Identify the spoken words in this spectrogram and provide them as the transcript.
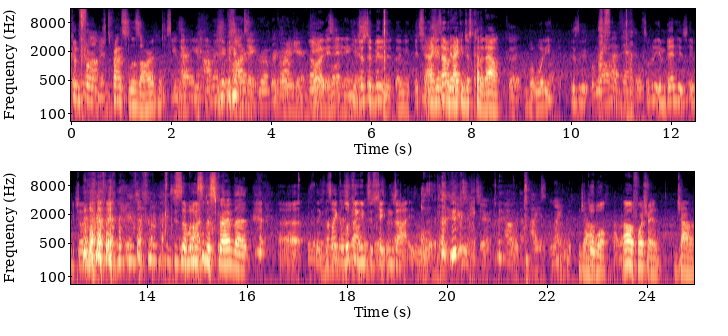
Confirmed. It's pronounced lizard. You have you on tape, recorded here. All right. Gabe is editing He just admitted it. I mean, it's. I can. I mean, I can just cut it out. Good. But Woody, is it, We all have samples. somebody embed his image on. Someone needs to describe that. Uh, it's like, it's like looking into Satan's eyes. Here's an answer. Uh, with the highest language Java. Cobol, Oh, Fortran. Java.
